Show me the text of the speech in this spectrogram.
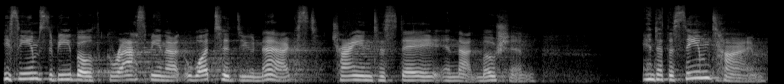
He seems to be both grasping at what to do next, trying to stay in that motion, and at the same time,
